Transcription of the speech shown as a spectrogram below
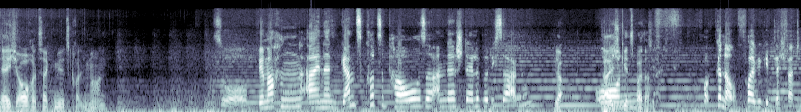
Ja, ich auch. Er zeigt mir jetzt gerade nicht mal an. So, wir machen eine ganz kurze Pause an der Stelle, würde ich sagen. Ja, gleich Und geht's weiter. Genau, Folge geht gleich weiter.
